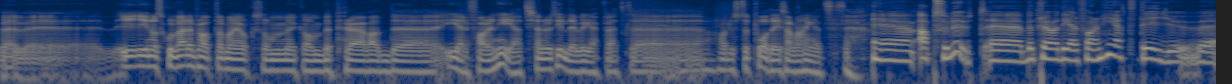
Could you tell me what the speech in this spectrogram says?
Eh, eh, I, inom skolvärlden pratar man ju också mycket om beprövad eh, erfarenhet. Känner du till det begreppet? Har du stött på det i sammanhanget? Eh, absolut. Eh, beprövad erfarenhet det är ju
